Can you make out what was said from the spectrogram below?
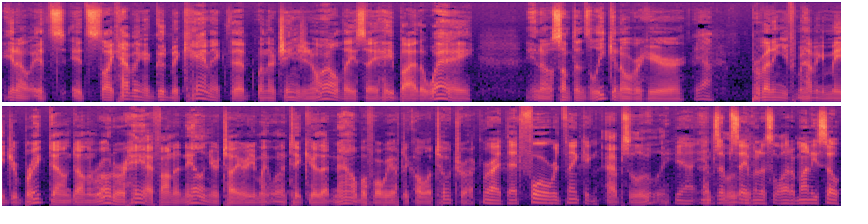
you know, it's it's like having a good mechanic that when they're changing oil, they say, "Hey, by the way, you know, something's leaking over here." Yeah preventing you from having a major breakdown down the road or hey i found a nail in your tire. You might want to take care of that now before we have to call a tow truck. Right that forward thinking. Absolutely. Yeah ends absolutely. up saving us a lot of money. So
